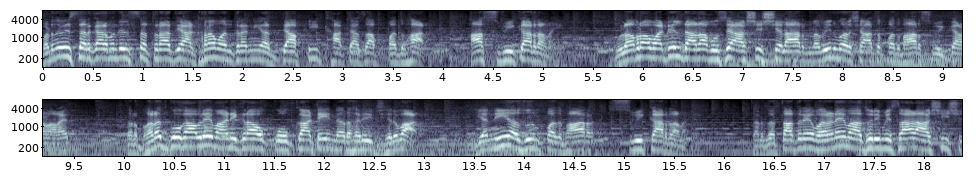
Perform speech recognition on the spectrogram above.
फडणवीस सरकारमधील सतरा ते अठरा मंत्र्यांनी अद्यापही खात्याचा पदभार हा स्वीकारला नाही. गुलाबराव पाटील दादा भुसे आशिष शेलार नवीन वर्षात पदभार स्वीकारणार आहेत. तर भरत गोगावले माणिकराव कोकाटे नरहरी झिरवाळ यांनी अजून पदभार स्वीकारला नाही. तर दत्तात्रय भरणे माधुरी मिसाळ आशिष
